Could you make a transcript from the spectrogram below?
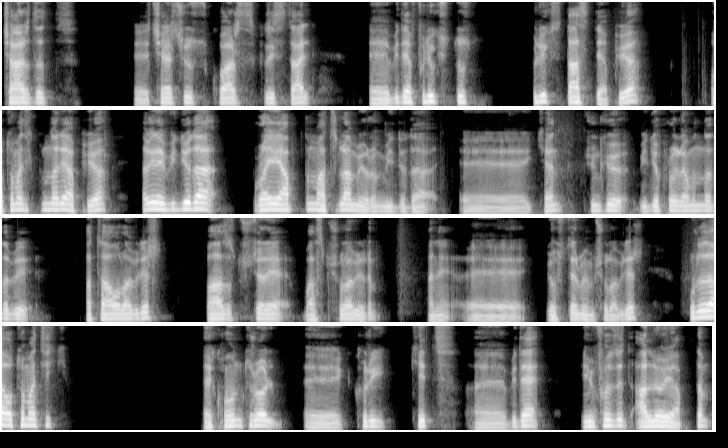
charged e, Cherchus Quartz Kristal. E, bir de Flux Dust, Flux Dust yapıyor. Otomatik bunları yapıyor. Tabii de videoda burayı yaptım hatırlamıyorum videoda e, ken. Çünkü video programında da bir hata olabilir. Bazı tuşlara basmış olabilirim. Hani e, göstermemiş olabilir. Burada da otomatik e, kontrol e, kit e, bir de infused alloy yaptım.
